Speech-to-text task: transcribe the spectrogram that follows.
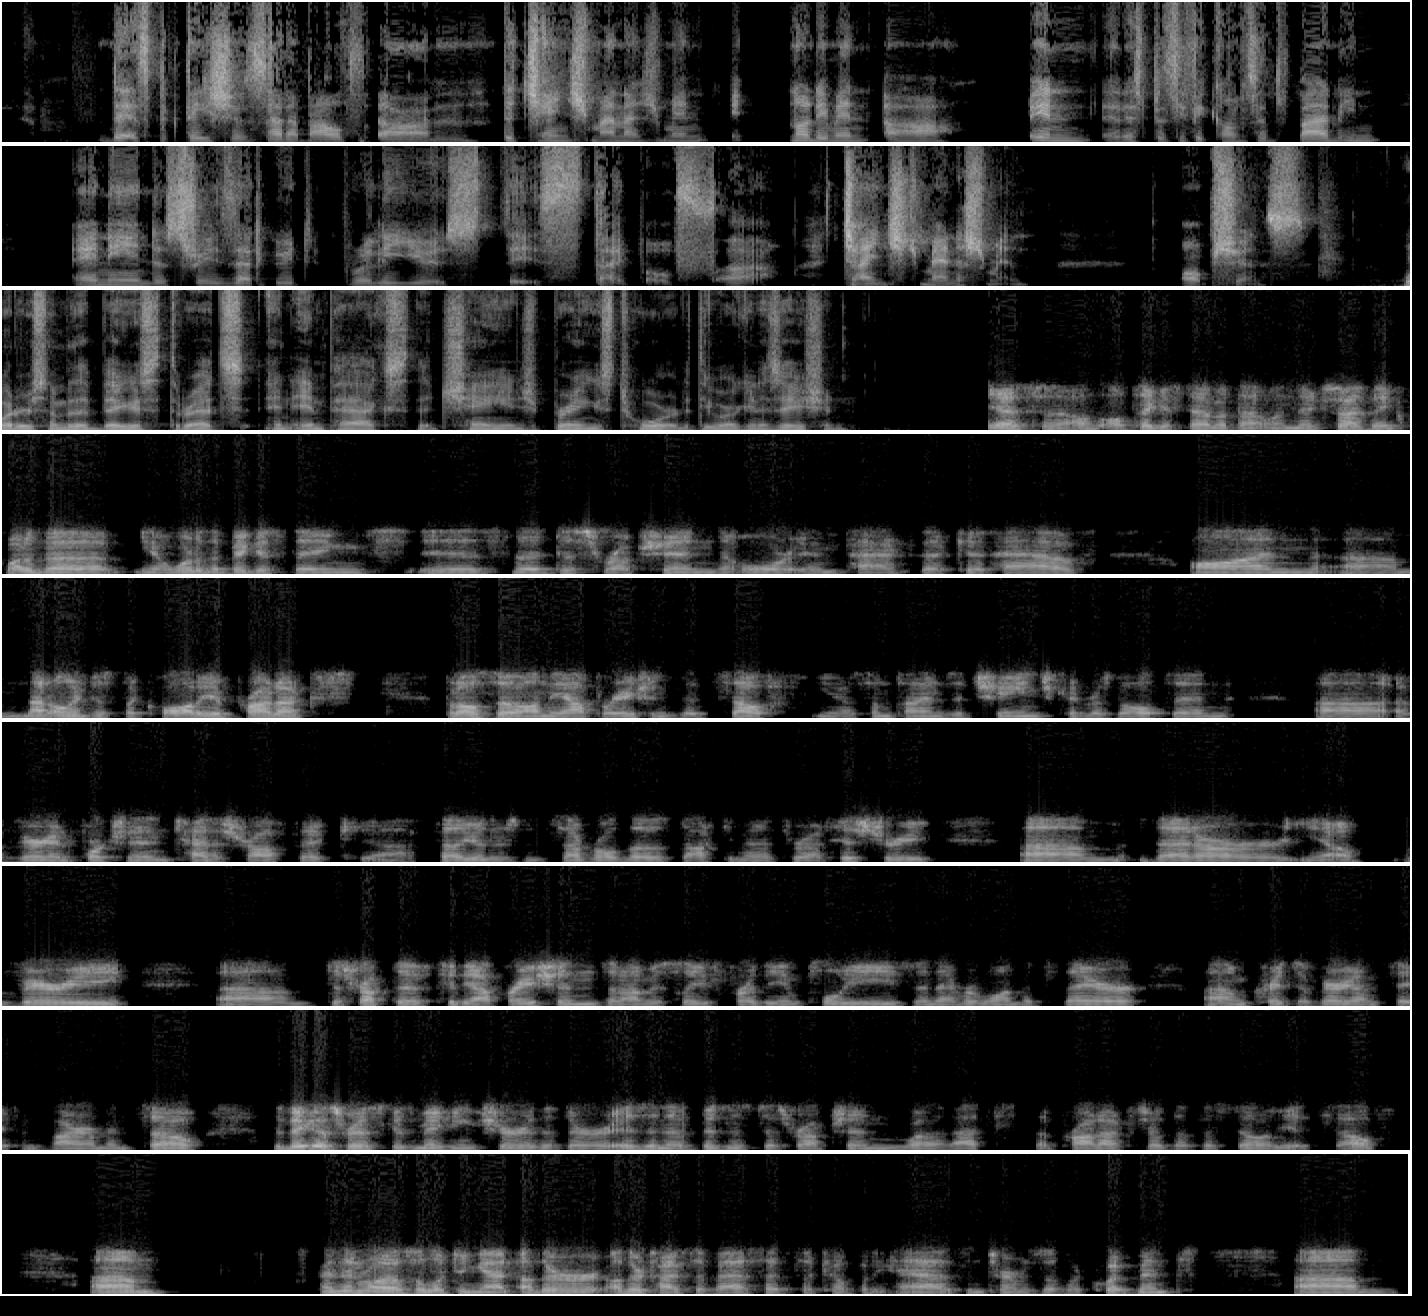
the expectations are about um, the change management, not even uh, in specific concepts, but in any industries that could really use this type of uh, change management options. What are some of the biggest threats and impacts that change brings toward the organization? Yes, yeah, so I'll, I'll, take a stab at that one, Nick. So I think one of the you know one of the biggest things is the disruption or impact that could have on um, not only just the quality of products, but also on the operations itself. You know, sometimes a change could result in uh, a very unfortunate and catastrophic uh, failure. There's been several of those documented throughout history um, that are, you know, very um, disruptive to the operations and obviously for the employees and everyone that's there um, creates a very unsafe environment. So the biggest risk is making sure that there isn't a business disruption, whether that's the products or the facility itself. Um, and then we're also looking at other other types of assets the company has in terms of equipment um,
